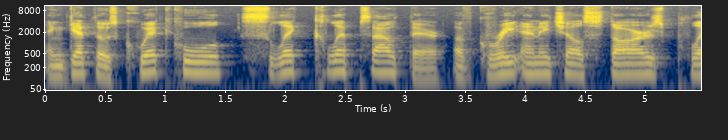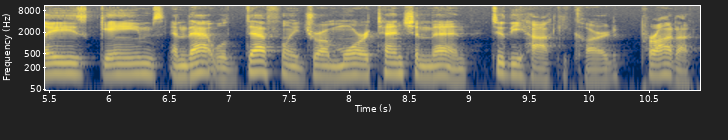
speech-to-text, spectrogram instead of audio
and get those quick, cool, slick clips out there of great NHL stars, plays, games, and that will definitely draw more attention then to the hockey card product.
